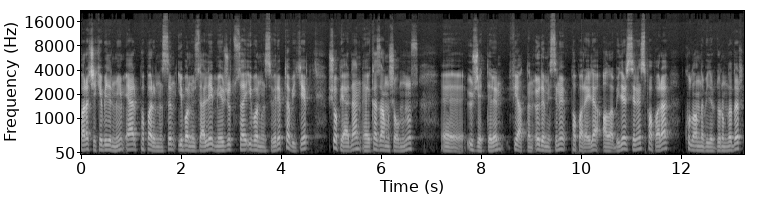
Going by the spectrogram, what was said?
para çekebilir miyim? Eğer Papara'nızın IBAN özelliği mevcutsa IBAN'ınızı verip tabii ki Shopier'den e, kazanmış olduğunuz e, ücretlerin fiyattan ödemesini Papara ile alabilirsiniz. Papara kullanılabilir durumdadır.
